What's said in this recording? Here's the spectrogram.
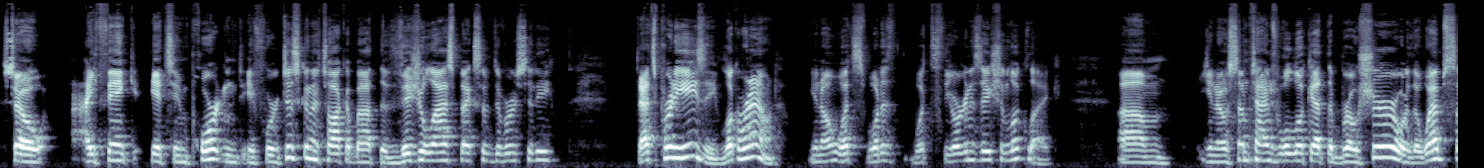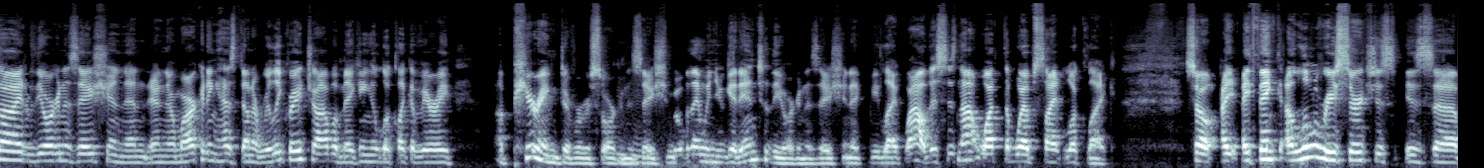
So I think it's important if we're just going to talk about the visual aspects of diversity, that's pretty easy. Look around. You know, what's what is what's the organization look like? Um, you know, sometimes we'll look at the brochure or the website of the organization, and, and their marketing has done a really great job of making it look like a very appearing diverse mm-hmm. organization. Mm-hmm. But then when you get into the organization, it'd be like, wow, this is not what the website looked like. So I, I think a little research is is uh,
